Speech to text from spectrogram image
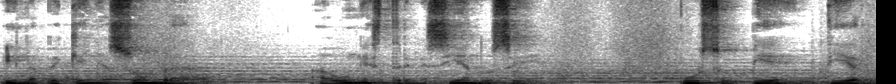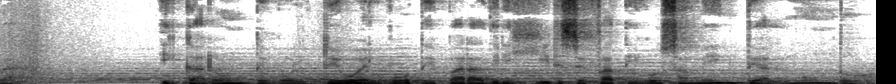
y la pequeña sombra, aún estremeciéndose, puso pie en tierra y Caronte volteó el bote para dirigirse fatigosamente al mundo.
